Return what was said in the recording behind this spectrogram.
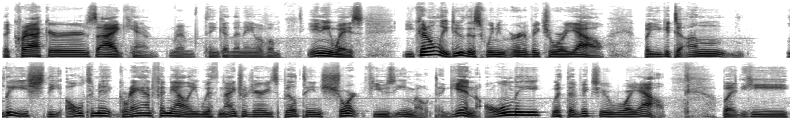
the crackers. I can't remember, think of the name of them. Anyways, you can only do this when you earn a victory royale, but you get to unleash the ultimate grand finale with Nitro Jerry's built-in short fuse emote. Again, only with the victory royale, but he.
